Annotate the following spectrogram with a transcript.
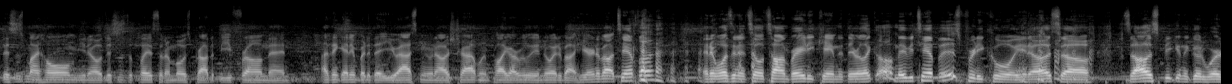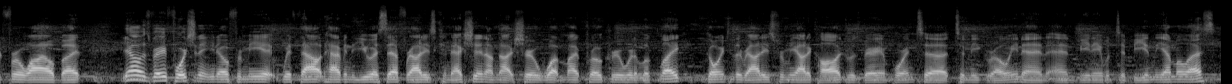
This is my home. You know, this is the place that I'm most proud to be from. And I think anybody that you asked me when I was traveling probably got really annoyed about hearing about Tampa. and it wasn't until Tom Brady came that they were like, oh, maybe Tampa is pretty cool, you know? So, so I was speaking the good word for a while. But, yeah, I was very fortunate, you know, for me, without having the USF Rowdies connection, I'm not sure what my pro career would have looked like. Going to the Rowdies for me out of college was very important to, to me growing and, and being able to be in the MLS.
